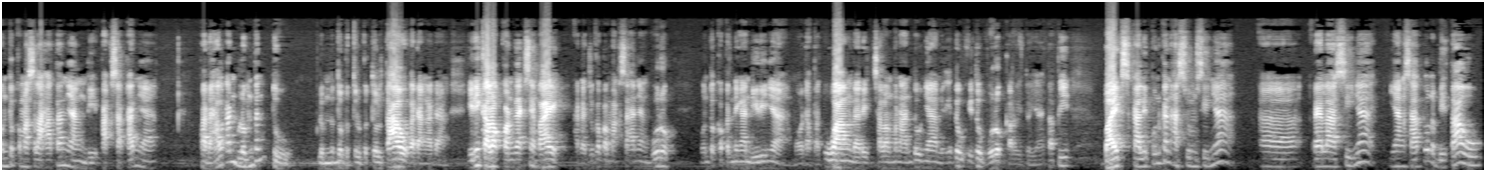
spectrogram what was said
untuk kemaslahatan yang dipaksakannya. Padahal kan belum tentu. belum tentu betul-betul tahu kadang-kadang. Ini kalau konteksnya baik, ada juga pemaksaan yang buruk untuk kepentingan dirinya, mau dapat uang dari calon menantunya, itu itu buruk kalau itu ya. Tapi baik sekalipun kan asumsinya uh, relasinya yang satu lebih tahu,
